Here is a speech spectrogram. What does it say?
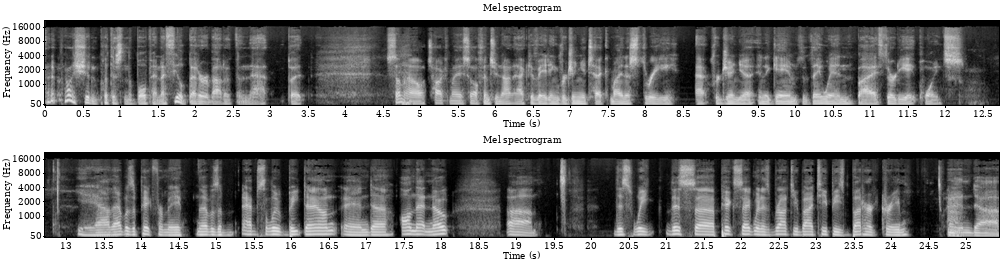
I probably shouldn't put this in the bullpen. I feel better about it than that, but somehow talked myself into not activating Virginia Tech minus three at Virginia in a game that they win by 38 points. Yeah, that was a pick for me. That was an absolute beatdown. And uh, on that note, um, this week this uh, pick segment is brought to you by TP's Butthurt Cream, mm. and uh,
